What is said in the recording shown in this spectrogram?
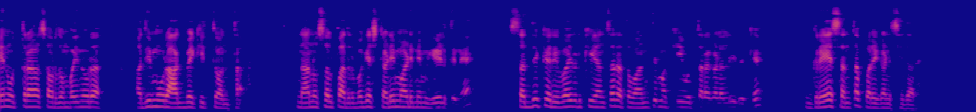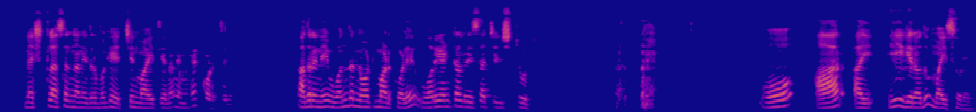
ಏನು ಉತ್ತರ ಸಾವಿರದ ಒಂಬೈನೂರ ಹದಿಮೂರು ಆಗಬೇಕಿತ್ತು ಅಂತ. ನಾನು ಸ್ವಲ್ಪ ಅದ್ರ ಬಗ್ಗೆ ಸ್ಟಡಿ ಮಾಡಿ ನಿಮ್ಗೆ ಹೇಳ್ತೀನಿ. ಸದ್ಯಕ್ಕೆ ರಿವೈಸ್ಡ್ ಕೀ ಆನ್ಸರ್ ಅಥವಾ ಅಂತಿಮ ಕೀ ಉತ್ತರಗಳಲ್ಲಿ ಇದಕ್ಕೆ ಗ್ರೇಸ್ ಅಂತ ಪರಿಗಣಿಸಿದ್ದಾರೆ. ನೆಕ್ಸ್ಟ್ ಕ್ಲಾಸಲ್ಲಿ ನಾನು ಇದ್ರ ಬಗ್ಗೆ ಹೆಚ್ಚಿನ ಮಾಹಿತಿಯನ್ನು ನಿಮಗೆ ಕೊಡ್ತೀನಿ. ಆದರೆ ನೀವು ಒಂದು ನೋಟ್ ಮಾಡ್ಕೊಳ್ಳಿ. Oriental research institute O R I ಈಗಿರೋದು ಮೈಸೂರಲ್ಲಿ.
